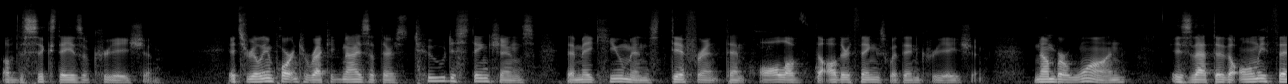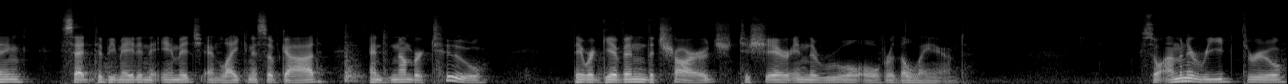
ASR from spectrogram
of the six days of creation. It's really important to recognize that there's two distinctions that make humans different than all of the other things within creation. Number one is that they're the only thing said to be made in the image and likeness of God. And number two, they were given the charge to share in the rule over the land. So I'm going to read through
